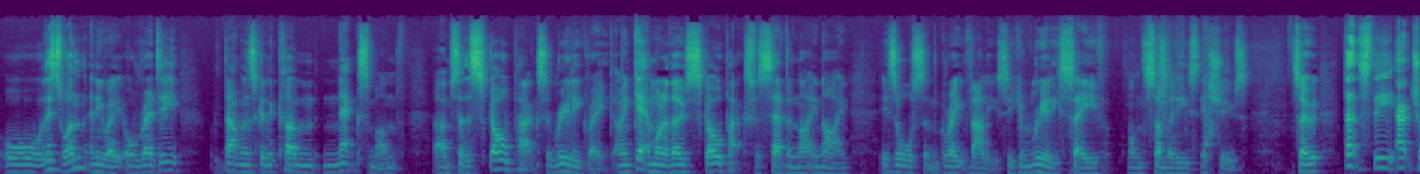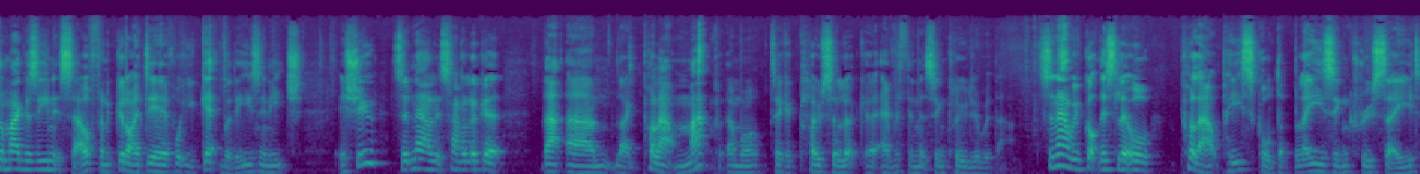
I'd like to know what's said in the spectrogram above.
or this one anyway, already. That one's going to come next month. Um, so the skull packs are really great. I mean, getting one of those skull packs for seven ninety nine is awesome, great value. So you can really save on some of these issues. So that's the actual magazine itself, and a good idea of what you get with these in each issue. So now let's have a look at that um, like pull out map, and we'll take a closer look at everything that's included with that. So now we've got this little pull out piece called the Blazing Crusade,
